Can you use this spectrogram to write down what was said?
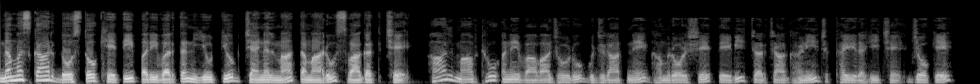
નમસ્કાર દોસ્તો, ખેતી પરિવર્તન યુટ્યુબ ચેનલમાં તમારું સ્વાગત છે. હાલ માવઠું અને વાવાઝોડું ગુજરાતને ઘમરોળશે તેવી ચર્ચા ઘણી જ થઈ રહી છે. જો કે,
